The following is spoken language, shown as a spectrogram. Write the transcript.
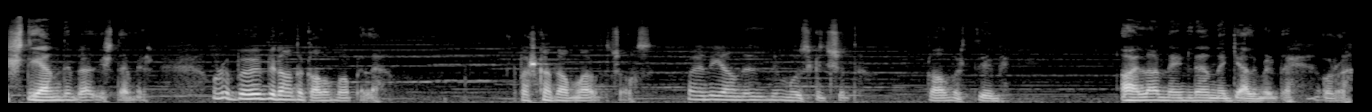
işləyəndir, bəzi işləmir. Ona böyük bir anda qalıb belə. Başqa adamlar da çoxdur. O indi yanında dedi, musiqiçidir. Qalmışdı. Aylarla illərlə gəlmirdi ora.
